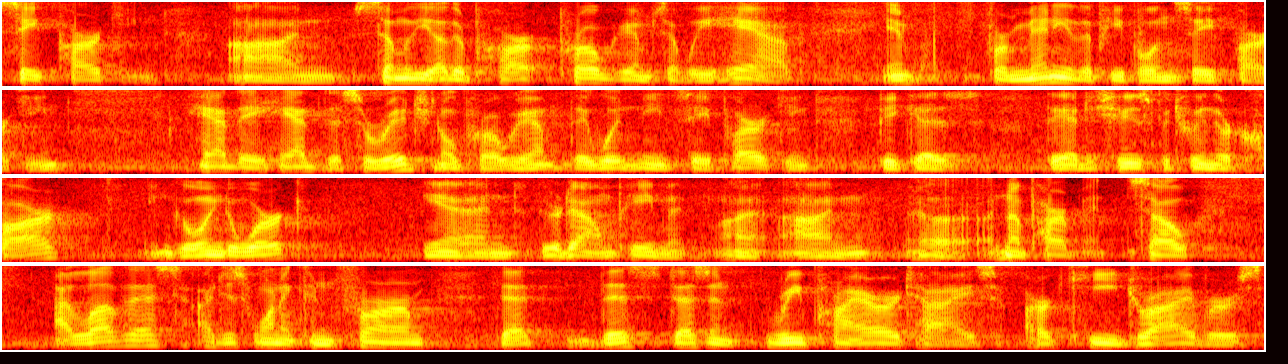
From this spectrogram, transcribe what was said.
safe parking, on some of the other programs that we have. And for many of the people in safe parking, had they had this original program, they wouldn't need safe parking because they had to choose between their car and going to work and their down payment on, on uh, an apartment. So I love this. I just want to confirm that this doesn't reprioritize our key drivers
